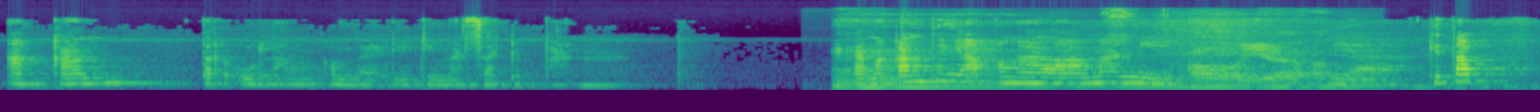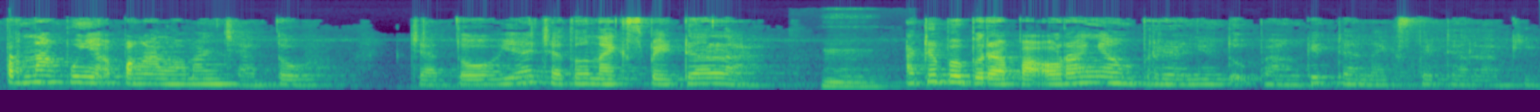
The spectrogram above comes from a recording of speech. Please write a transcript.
akan terulang kembali di masa depan. Karena kan punya pengalaman nih. Oh iya. Ya, kita pernah punya pengalaman jatuh. Jatuh ya, jatuh naik sepeda lah. Hmm. Ada beberapa orang yang berani untuk bangkit dan naik sepeda lagi.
